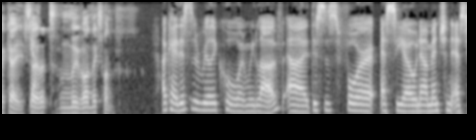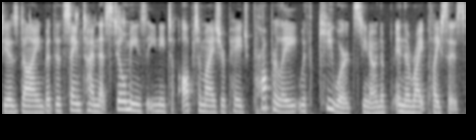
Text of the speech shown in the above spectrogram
Okay, so yeah. let's move on. Next one. Okay, this is a really cool one we love. Uh, this is for SEO. Now, I mentioned SEO is dying, but at the same time, that still means that you need to optimize your page properly with keywords, you know, in the in the right places.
